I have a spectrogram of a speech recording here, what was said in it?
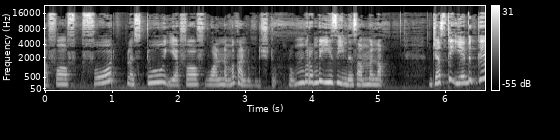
F of four plus two F of one நம்ம கண்டுபிடிச்சிட்டோம். ரொம்ப ரொம்ப ஈஸி இந்த சம்மெல்லாம் ஜஸ்ட் எதுக்கு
